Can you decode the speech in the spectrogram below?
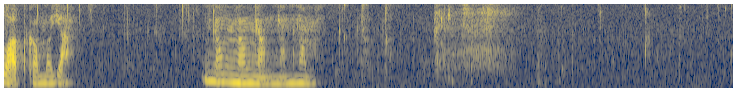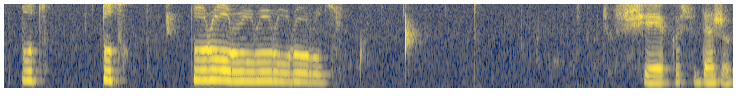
Шоколадка моя. Ням-ням-ням-ням-ням. Тут, тут, туруруруруруру. Ще якась одежа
